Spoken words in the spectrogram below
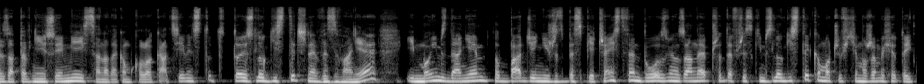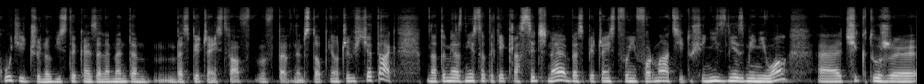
e, zapewnienie sobie miejsca na taką kolokację, więc to, to jest logistyczne wyzwanie i moim zdaniem to bardziej niż z bezpieczeństwem było związane przede wszystkim z logistyką. Oczywiście możemy się tutaj kłócić, czy logistyka jest elementem bezpieczeństwa w, w pewnym stopniu. Oczywiście tak. Natomiast nie jest to takie klasyczne bezpieczeństwo informacji. Tu się nic nie zmieniło. E, ci, którzy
